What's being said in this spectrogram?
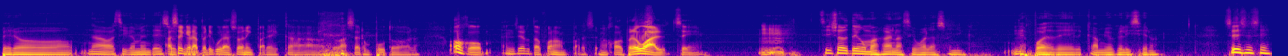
Pero nada, básicamente eso. Hace que la película de Sonic parezca que va a ser un puto. Ojo, en cierta forma parece mejor, pero igual, sí. Mm. Sí, yo tengo más ganas igual a Sonic. después del cambio que le hicieron. Sí, sí, sí.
